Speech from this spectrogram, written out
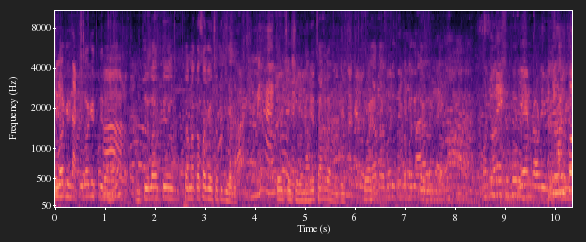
तुला घे. तुला घेतली ना? आणि तिला ते त्यांना कसा घ्यायचा ते घेऊ दे त्यांच्या हिशोबाने. हे चांगलं आहे म्हणजे किंवा ह्यात अजून कुठलं बघितलं कि? उनको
